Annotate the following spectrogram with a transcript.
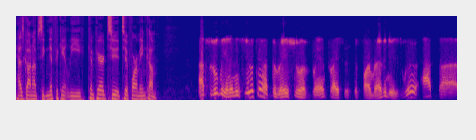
has gone up significantly compared to, to farm income. Absolutely, and if you look at the ratio of land prices to farm revenues, we're at the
